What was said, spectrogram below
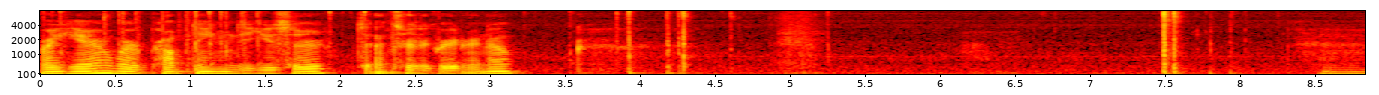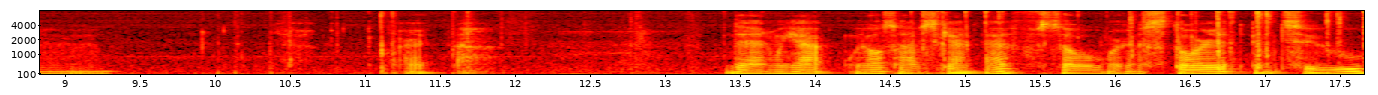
Right here, we're prompting the user to enter the grade right now. Then we have we also have scanf, so we're gonna store it into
